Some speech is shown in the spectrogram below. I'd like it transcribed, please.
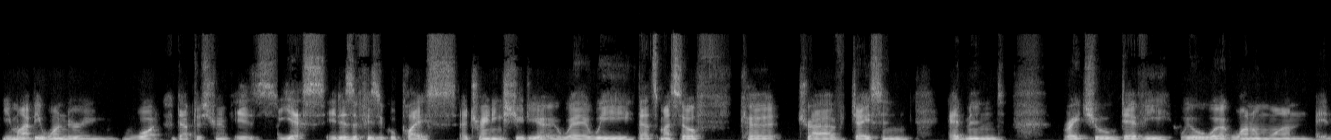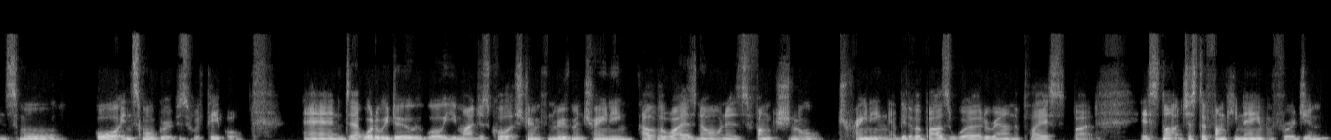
you might be wondering what Adaptive Strength is. Yes, it is a physical place, a training studio where we, that's myself, Kurt, Trav, Jason, Edmund, Rachel, Devi, we all work one on one in small or in small groups with people. And uh, what do we do? Well, you might just call it strength and movement training, otherwise known as functional training, a bit of a buzzword around the place. But it's not just a funky name for a gym.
